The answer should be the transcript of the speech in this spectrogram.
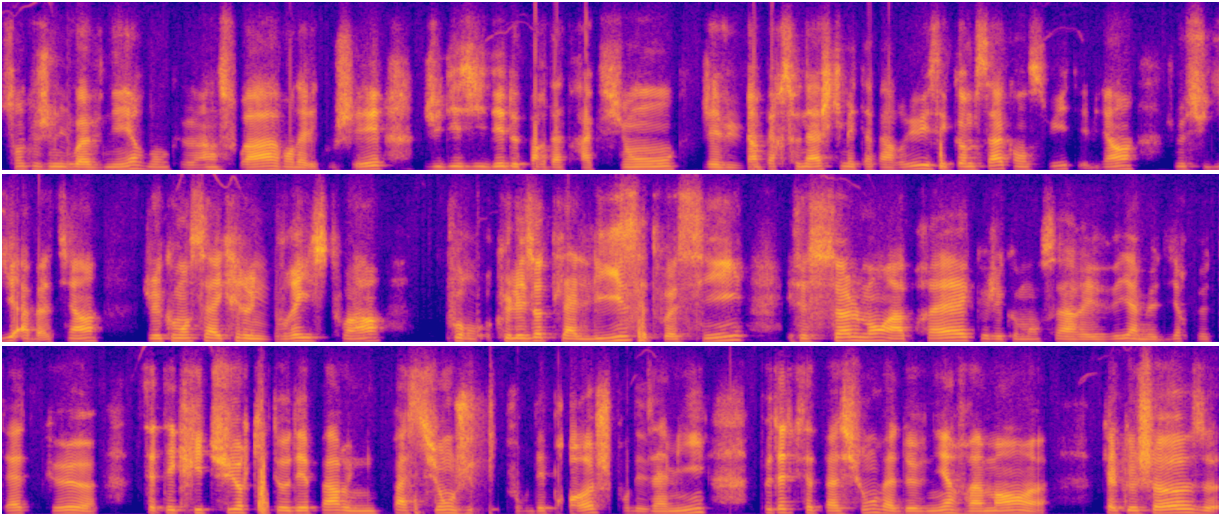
sans que je ne les vois venir. Donc un soir, avant d'aller coucher, j'ai eu des idées de parcs d'attraction. J'ai vu un personnage qui m'est apparu et c'est comme ça qu'ensuite, eh bien, je me suis dit ah bah tiens, je vais commencer à écrire une vraie histoire pour que les autres la lisent cette fois-ci. Et c'est seulement après que j'ai commencé à rêver, à me dire peut-être que cette écriture qui était au départ une passion juste pour des proches, pour des amis, peut-être que cette passion va devenir vraiment euh, quelque chose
